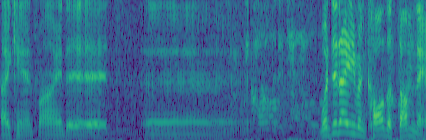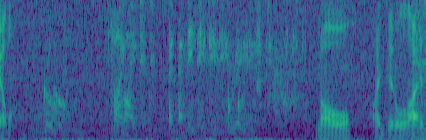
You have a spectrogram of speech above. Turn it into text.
I can't find it. Uh, We called it a temple. what did I even call the thumbnail? Go, find it, and make it his grave. No, I did a live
